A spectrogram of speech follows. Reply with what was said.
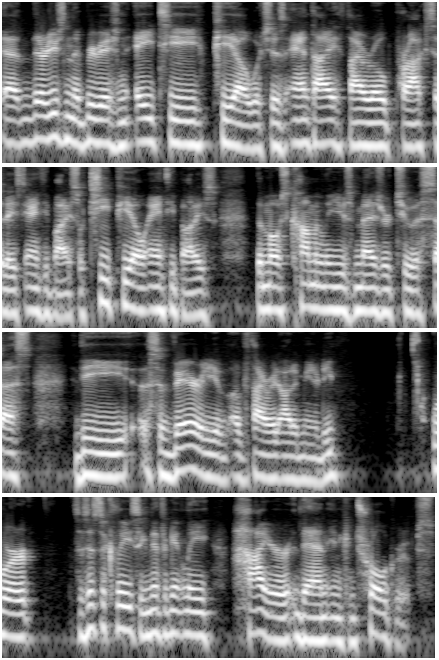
uh, they're using the abbreviation ATPO, which is anti-thyroperoxidase antibodies. So TPO antibodies, the most commonly used measure to assess the severity of, of thyroid autoimmunity, were statistically significantly higher than in control groups.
